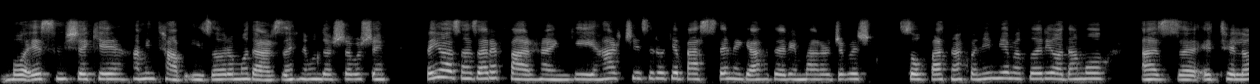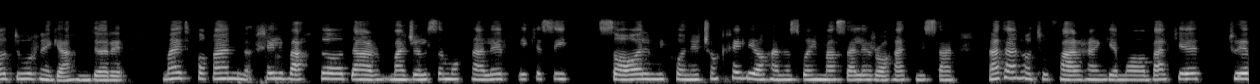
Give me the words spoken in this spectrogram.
باعث میشه که همین تبعیضا رو ما در ذهنمون داشته باشیم. و یا از نظر فرهنگی هر چیزی رو که بسته نگه داریم و راجبش صحبت نکنیم یه مقداری آدم رو از اطلاع دور نگه میداره. من اتفاقا خیلی وقتا در مجالس مختلف یه کسی سوال می‌کنه چون خیلی ها هنوز با این مسئله راحت نیستن. نه تنها تو فرهنگ ما بلکه توی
